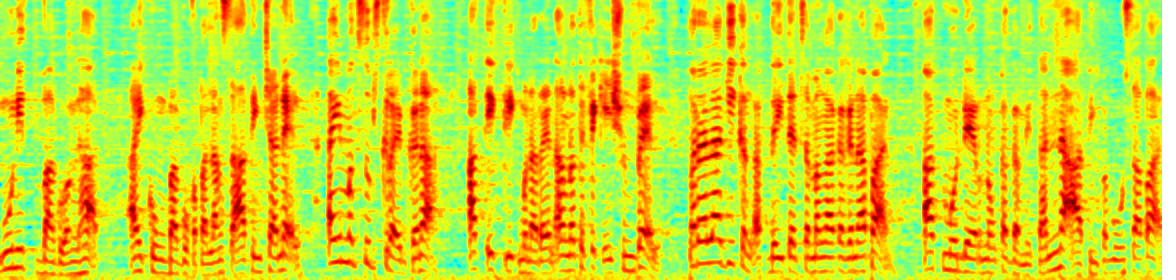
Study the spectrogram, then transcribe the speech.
Ngunit bago ang lahat ay kung bago ka pa lang sa ating channel ay mag-subscribe ka na at i-click mo na rin ang notification bell para lagi kang updated sa mga kaganapan at modernong kagamitan na ating pag-uusapan.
